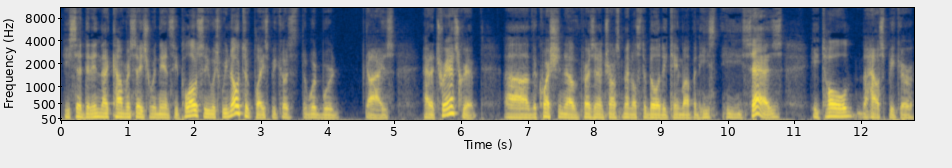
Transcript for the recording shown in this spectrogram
he said that in that conversation with Nancy Pelosi, which we know took place because the Woodward guys had a transcript, uh, the question of President Trump's mental stability came up, and he he says he told the House Speaker,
